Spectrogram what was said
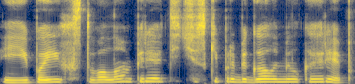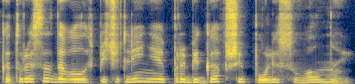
и по их стволам периодически пробегала мелкая рябь, которая создавала впечатление пробегавшей по лесу волны.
